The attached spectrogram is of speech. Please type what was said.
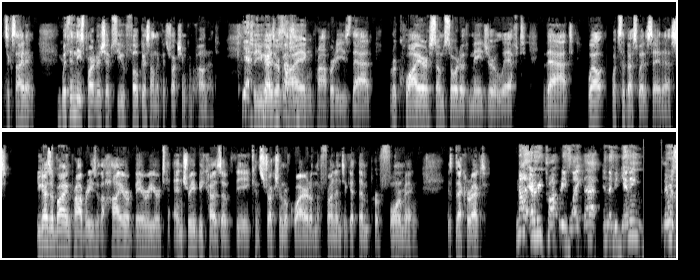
It's exciting. Within these partnerships, you focus on the construction component. Yeah. So you guys are buying properties that require some sort of major lift that, well, what's the best way to say this? You guys are buying properties with a higher barrier to entry because of the construction required on the front end to get them performing. Is that correct? Not every property is like that. In the beginning, there was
